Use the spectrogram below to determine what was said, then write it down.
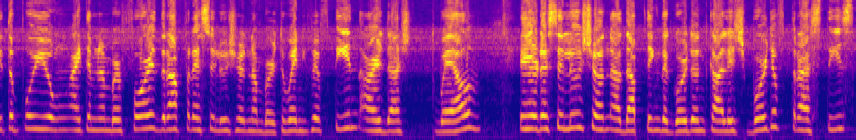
Ito po yung item number 4, draft resolution number 2015 R-12. A resolution adopting the Gordon College Board of Trustees,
